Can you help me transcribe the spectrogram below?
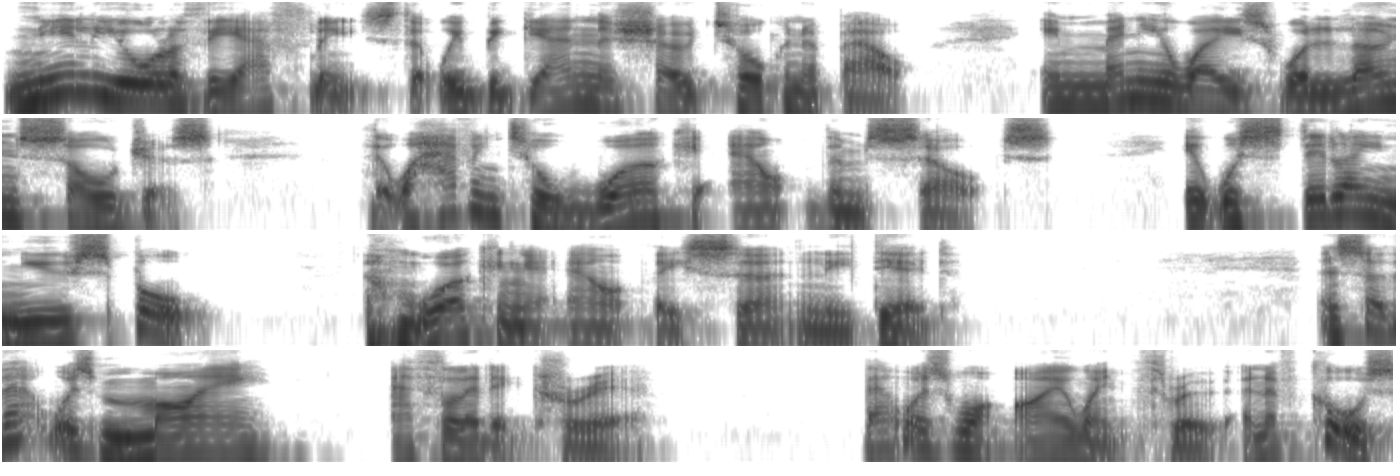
nearly all of the athletes that we began the show talking about, in many ways, were lone soldiers that were having to work it out themselves. It was still a new sport, and working it out, they certainly did. And so that was my athletic career. That was what I went through. And of course,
